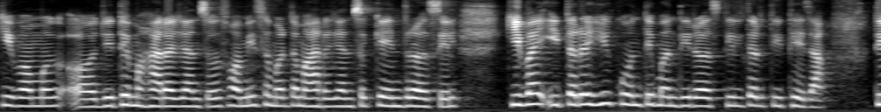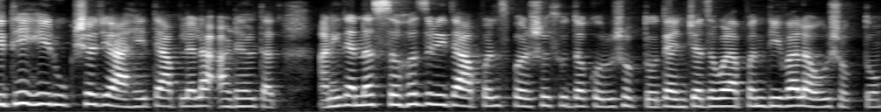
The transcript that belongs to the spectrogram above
किंवा मग जिथे महाराजांचं स्वामी समर्थ महाराजांचं केंद्र असेल किंवा इतरही कोणते मंदिरं असतील तर तिथे जा. तिथे हे वृक्ष जे आहे ते आपल्याला आढळतात आणि त्यांना सहजरित्या आपण स्पर्शसुद्धा करू शकतो. त्यांच्याजवळ आपण दिवा लावू शकतो.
